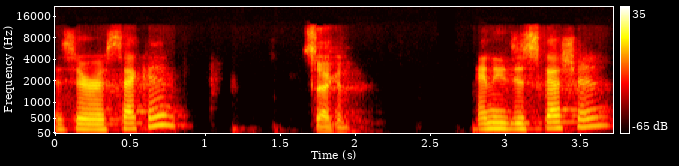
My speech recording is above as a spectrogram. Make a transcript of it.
Is there a second? Second. Any discussion?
